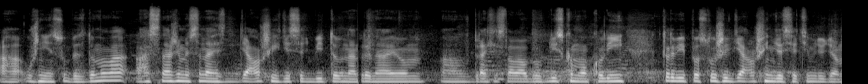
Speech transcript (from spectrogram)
a už nie sú bezdomová a snažíme sa nájsť ďalších 10 bytov na prenájom v Bratislave alebo v blízkom okolí, ktoré by poslúžili ďalším 10 ľuďom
